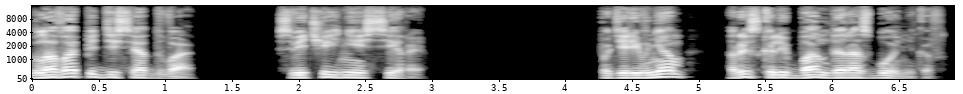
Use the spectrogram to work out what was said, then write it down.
Глава 52. Свечение серы. По деревням рыскали банды разбойников.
